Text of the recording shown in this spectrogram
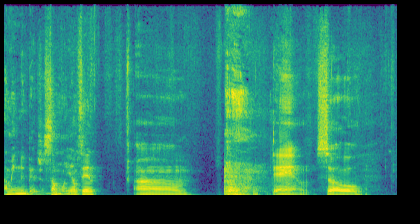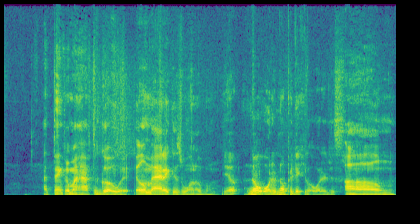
I mean new bitch, someone. You know what I'm saying? Um, damn. So, I think I'm gonna have to go with Illmatic is one of them. Yep. No order, no particular order. Just Um,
